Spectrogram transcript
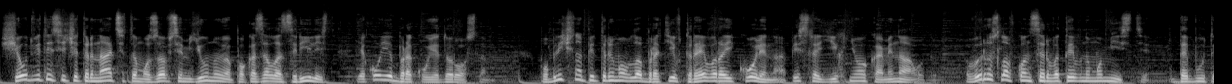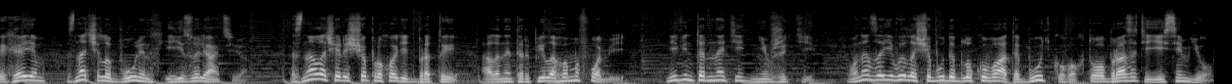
Ще у 2013-му зовсім юною показала зрілість, якої бракує дорослим. Публічно підтримувала братів Тревора і Коліна після їхнього камінауту. Виросла в консервативному місті, де бути геєм значило булінг і ізоляцію. Знала, через що проходять брати, але не терпіла гомофобії ні в інтернеті, ні в житті. Вона заявила, що буде блокувати будь-кого, хто образить її сім'ю.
